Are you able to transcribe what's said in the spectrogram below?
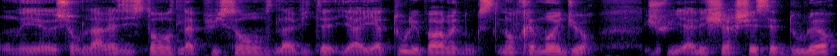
on est euh, sur de la résistance, de la puissance, de la vitesse, il y a, tous les paramètres, donc l'entraînement est dur. Je suis allé chercher cette douleur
